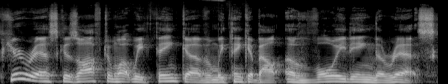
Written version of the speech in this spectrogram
Pure risk is often what we think of when we think about avoiding the risk.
